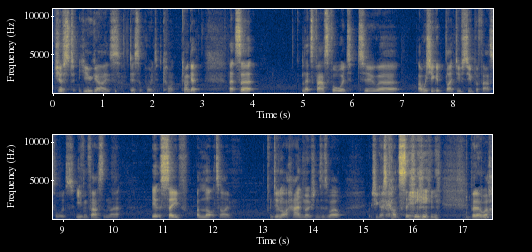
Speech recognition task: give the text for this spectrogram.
Just you guys. Disappointed. Come on, come on, go. Let's uh, let's fast forward to. Uh, I wish you could like do super fast forwards, even faster than that. It would save a lot of time. I'm doing a lot of hand motions as well, which you guys can't see. but oh well.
